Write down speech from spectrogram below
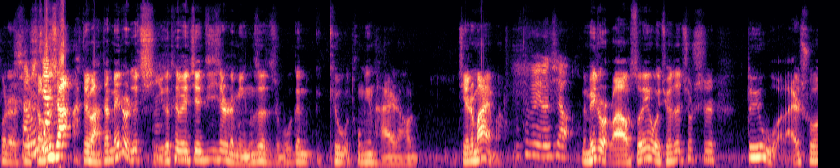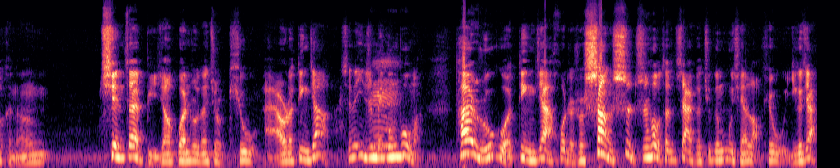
或者是小小龙龙虾，对吧？它没准就起一个特别接地气儿的名字，只不过跟 Q 五同平台，然后接着卖嘛。特别优秀。那没准儿吧，所以我觉得就是对于我来说，可能现在比较关注的就是 Q5L 的定价了，现在一直没公布嘛。它如果定价或者说上市之后，它的价格就跟目前老 Q5 一个价，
